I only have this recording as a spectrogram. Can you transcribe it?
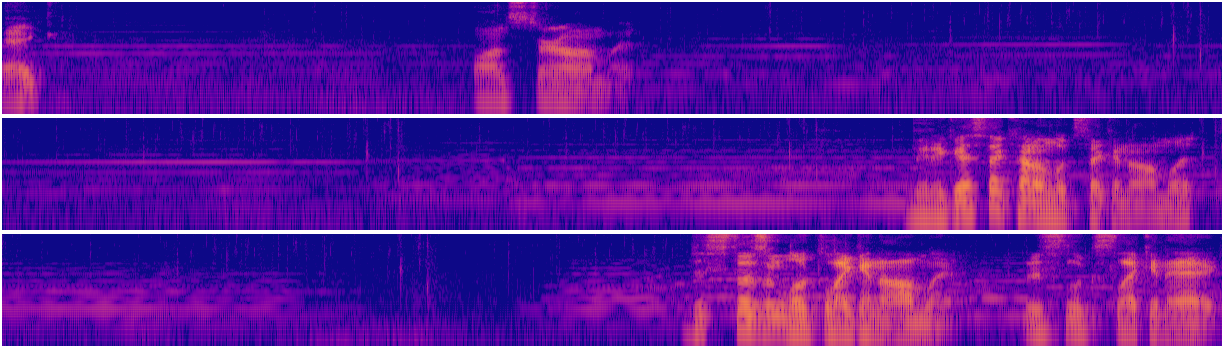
Egg? Monster omelet. I mean, I guess that kind of looks like an omelet. This doesn't look like an omelet. This looks like an egg.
